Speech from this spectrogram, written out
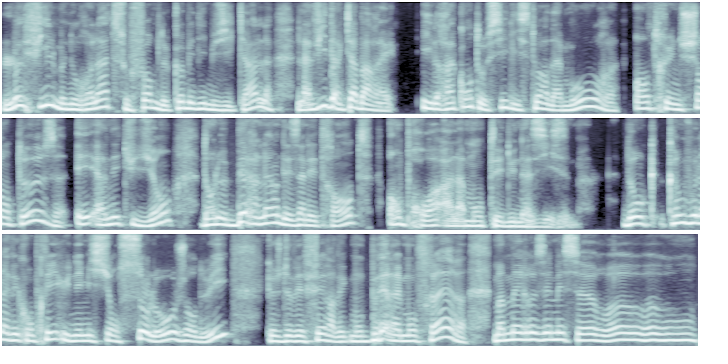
Le film nous relate sous forme de comédie musicale la vie d'un cabaret. Il raconte aussi l'histoire d'amour entre une chanteuse et un étudiant dans le Berlin des années 30, en proie à la montée du nazisme. Donc, comme vous l'avez compris, une émission solo aujourd'hui que je devais faire avec mon père et mon frère, ma mère et mes sœurs, oh, oh,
